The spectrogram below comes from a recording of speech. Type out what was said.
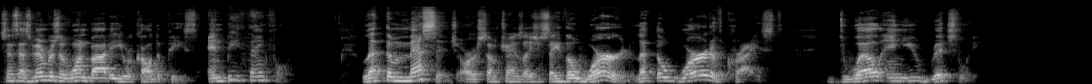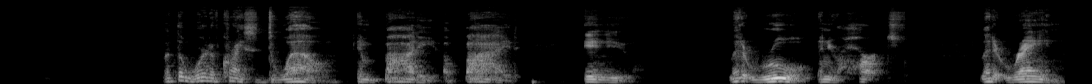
Since as members of one body, you were called to peace, and be thankful. Let the message, or some translations say the word, let the word of Christ dwell in you richly. Let the word of Christ dwell, embody, abide in you. Let it rule in your hearts. Let it reign.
